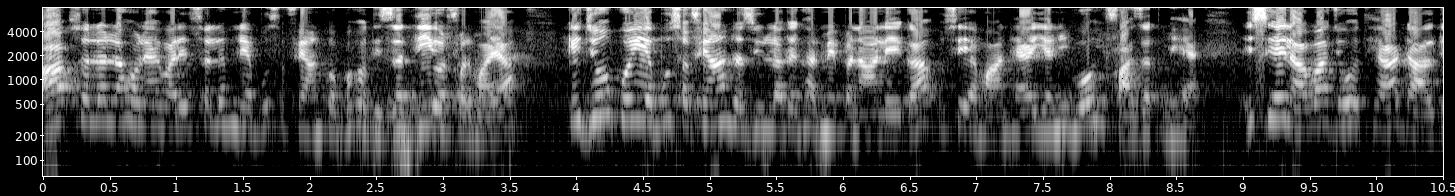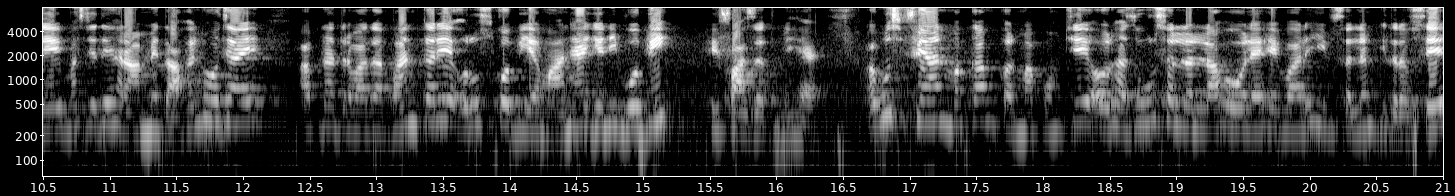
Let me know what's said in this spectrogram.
आप सल्लल्लाहु अलैहि वसल्लम ने अबू सफियान को बहुत इज़्ज़त दी और फरमाया कि जो कोई अबू सफियान रजील्ला के घर में पना लेगा, उसे अमान है, यानी वो हिफाजत में है। इसके अलावा जो हथियार डाल दे मस्जिद हराम में दाखिल हो जाए, अपना दरवाज़ा बंद करे और उसको भी अमान है, यानी वो भी हिफाजत में है। अबू सुफियान मक्का मुकरमा पहुँचे और हजूर सल्लल्लाहु अलैहि वसल्लम की तरफ़ से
